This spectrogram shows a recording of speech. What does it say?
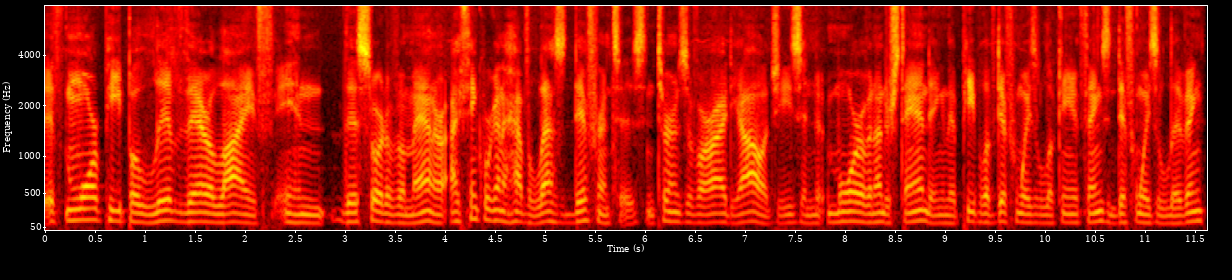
if more people live their life in this sort of a manner, I think we're going to have less differences in terms of our ideologies and more of an understanding that people have different ways of looking at things and different ways of living.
